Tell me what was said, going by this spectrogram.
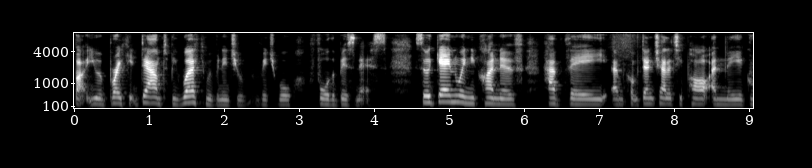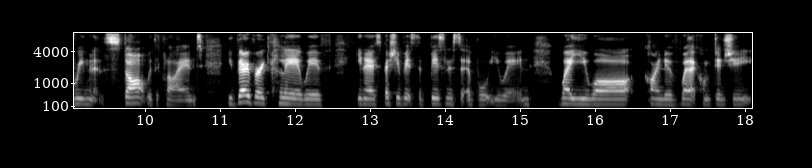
but you would break it down to be working with an individual for the business. So again, when you kind of have the um, confidentiality part and the agreement at the start with the client, you're very, very clear with, you know, especially if it's the business that have brought you in, where you are kind of where that confidentiality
